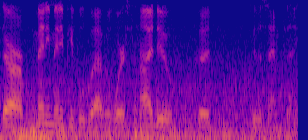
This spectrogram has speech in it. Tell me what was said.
there are many, many people who have it worse than I do who could do the same thing.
